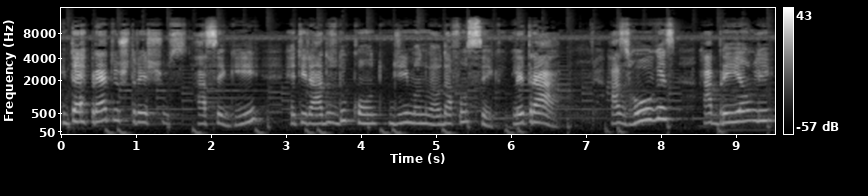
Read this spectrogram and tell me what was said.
Interprete os trechos a seguir, retirados do conto de Manuel da Fonseca. Letra A. As rugas abriam-lhe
